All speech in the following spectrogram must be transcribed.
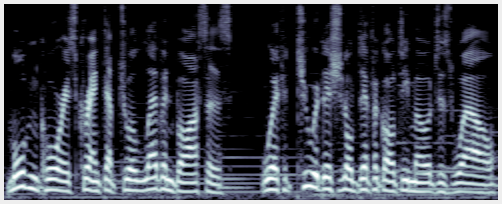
Molten Core is cranked up to 11 bosses, with two additional difficulty modes as well.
